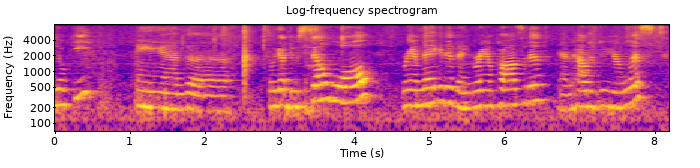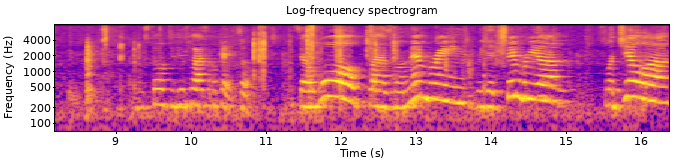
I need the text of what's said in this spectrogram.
dokey. And, uh, so we gotta do cell wall, gram negative and gram positive, and how to do your list. We still have to do plasma, okay, so cell wall, plasma membrane, we did fimbria, flagella,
